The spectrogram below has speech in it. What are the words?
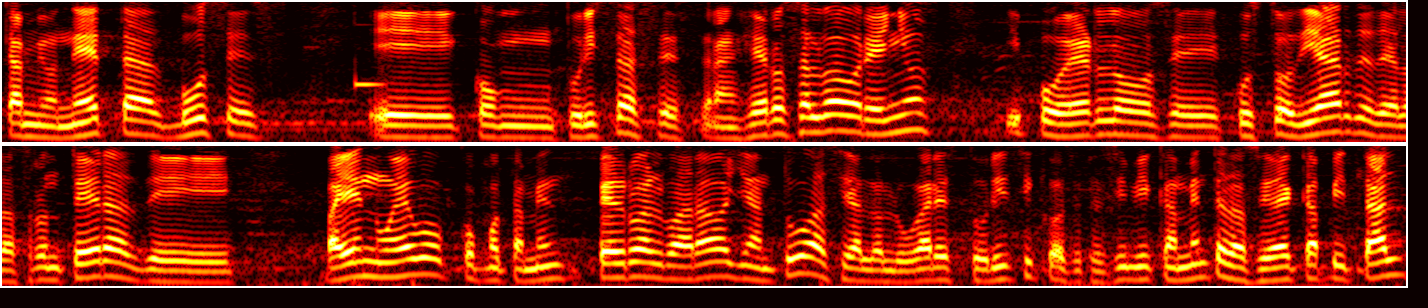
camionetas, buses, eh, con turistas extranjeros salvadoreños y poderlos eh, custodiar desde las fronteras de Valle Nuevo, como también Pedro Alvarado y Antú, hacia los lugares turísticos, específicamente la ciudad de Capital,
